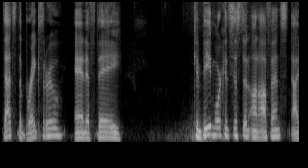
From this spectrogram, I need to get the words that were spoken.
that's the breakthrough. And if they can be more consistent on offense, I,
